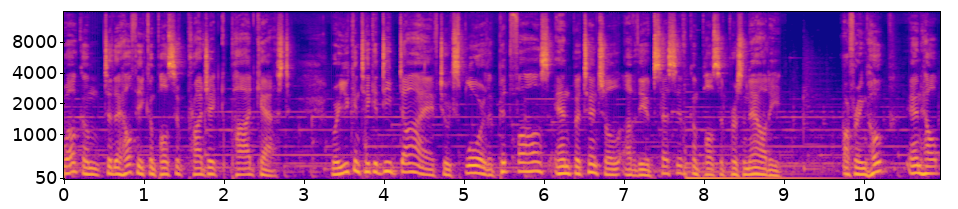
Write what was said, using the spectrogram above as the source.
Welcome to the Healthy Compulsive Project podcast, where you can take a deep dive to explore the pitfalls and potential of the obsessive compulsive personality, offering hope and help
